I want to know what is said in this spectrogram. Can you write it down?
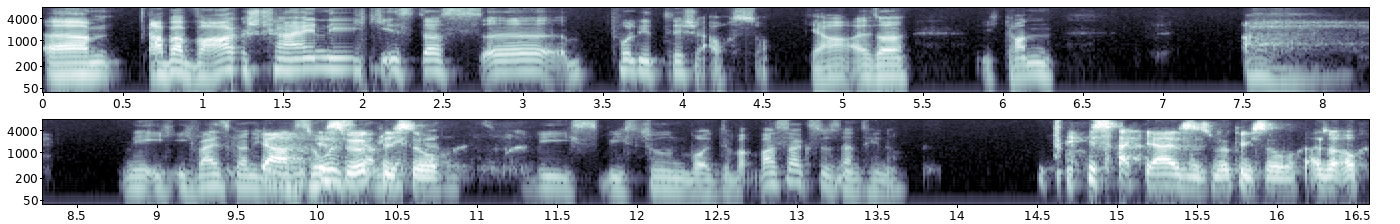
Ähm, aber wahrscheinlich ist das äh, politisch auch so. Ja, also ich kann. Ah, nee, ich, ich weiß gar nicht, ja, so ist wirklich so. wie ich es tun wollte. Was sagst du, Santino? Ich sage ja, es ist wirklich so. Also auch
